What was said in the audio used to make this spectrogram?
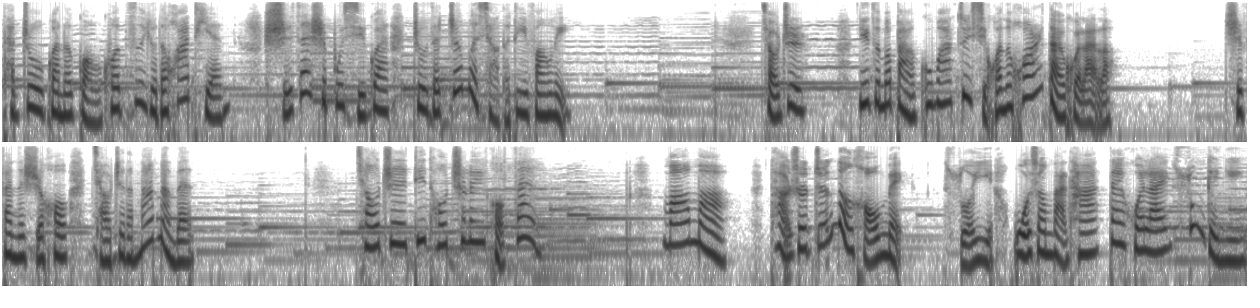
她住惯了广阔自由的花田，实在是不习惯住在这么小的地方里。乔治，你怎么把姑妈最喜欢的花儿带回来了？吃饭的时候，乔治的妈妈问。乔治低头吃了一口饭。妈妈，塔莎真的好美，所以我想把它带回来送给您。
